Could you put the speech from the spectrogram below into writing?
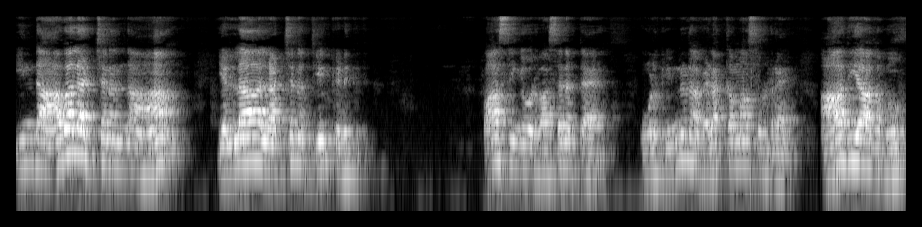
இந்த அவலட்சணம் தான் எல்லா லட்சணத்தையும் கெடுக்குது. வாசிங்க ஒரு வசனத்தை உங்களுக்கு இன்னும் நான் விளக்கமா சொல்றேன். ஆதியாகவும்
